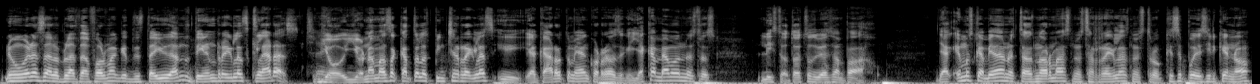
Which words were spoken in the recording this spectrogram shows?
No muerdas a la plataforma que te está ayudando. Tienen reglas claras. Sí. Yo, yo nada más acato las pinches reglas y, y a cada rato me dan correos de que ya cambiamos nuestros. Listo, todos estos videos van para abajo. Ya hemos cambiado nuestras normas, nuestras reglas, nuestro. ¿Qué se puede decir que no?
